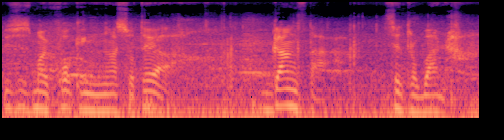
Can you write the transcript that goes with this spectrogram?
This is my fucking azotea. Gangsta. Centrobana.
